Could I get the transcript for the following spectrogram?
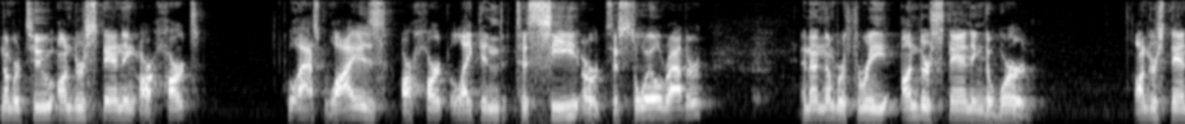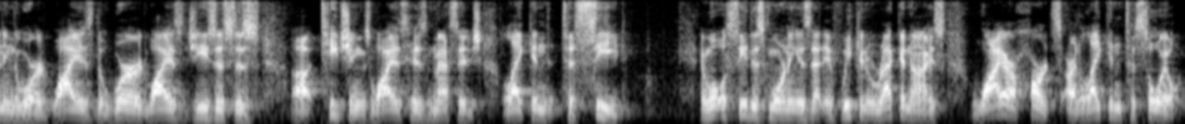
Number two, understanding our heart. We'll ask why is our heart likened to seed or to soil rather? And then number three, understanding the word. Understanding the word. Why is the word, why is Jesus' uh, teachings, why is his message likened to seed? And what we'll see this morning is that if we can recognize why our hearts are likened to soil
